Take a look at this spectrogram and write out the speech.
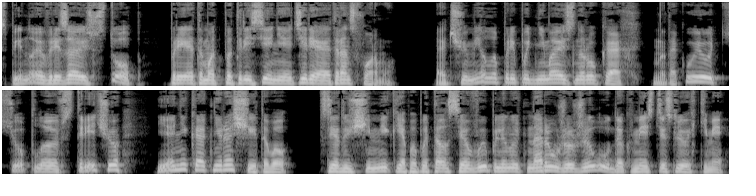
Спиной врезаюсь в столб, при этом от потрясения теряя трансформу. Очумело приподнимаюсь на руках. На такую теплую встречу я никак не рассчитывал. В следующий миг я попытался выплюнуть наружу желудок вместе с легкими.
